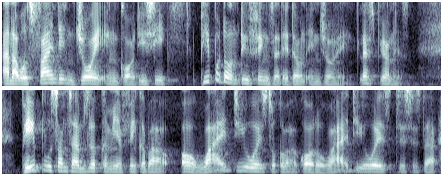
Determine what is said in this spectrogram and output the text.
And I was finding joy in God. You see, people don't do things that they don't enjoy. Let's be honest. People sometimes look at me and think about, oh, why do you always talk about God? Or why do you always this is that?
